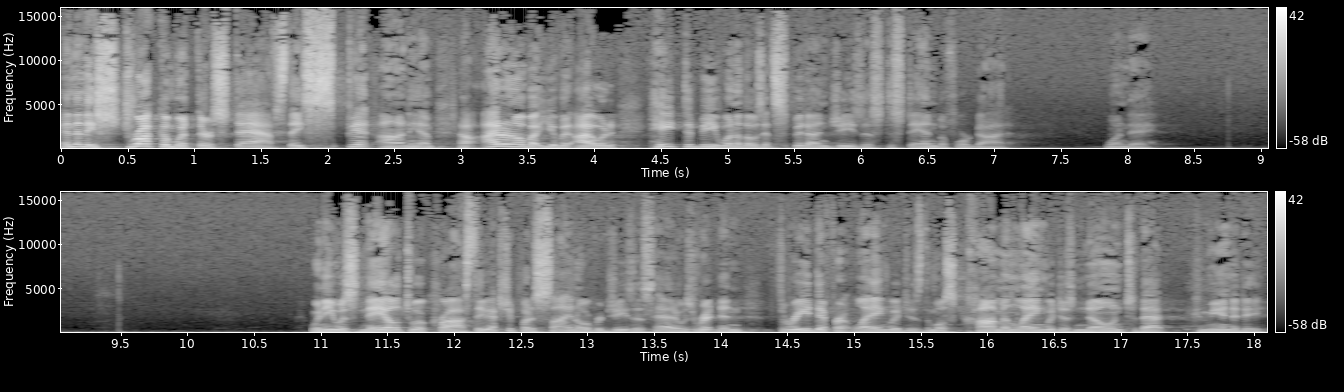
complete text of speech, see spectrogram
And then they struck him with their staffs. They spit on him. Now, I don't know about you, but I would hate to be one of those that spit on Jesus to stand before God one day. When he was nailed to a cross, they actually put a sign over Jesus' head. It was written in three different languages, the most common languages known to that community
